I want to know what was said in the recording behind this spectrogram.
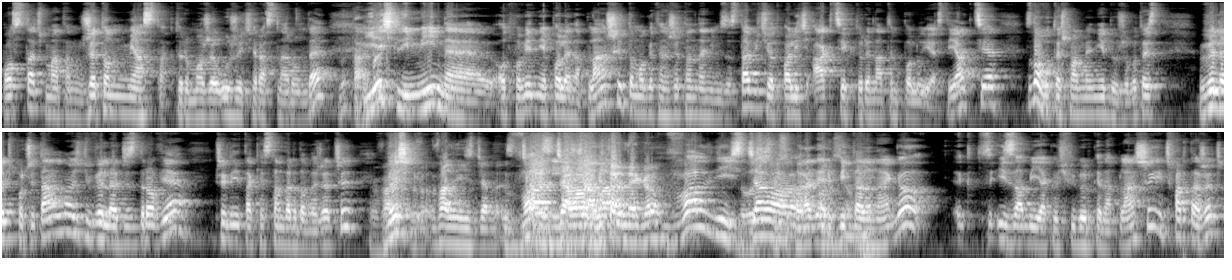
postać ma tam żeton miasta, który może użyć raz na rundę. No tak. Jeśli minę odpowiednie pole na planszy, to mogę ten żeton na nim zostawić i odpalić akcję, które na tym polu jest. I akcję znowu też mamy niedużo, bo to jest wylecz poczytalność, wylecz zdrowie, czyli takie standardowe rzeczy. Wa- Weź, Walnij z, dzia- z, Walnij z działa orbitalnego. walnij z To działa orbitalnego i zabij jakąś figurkę na planszy. I czwarta rzecz,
